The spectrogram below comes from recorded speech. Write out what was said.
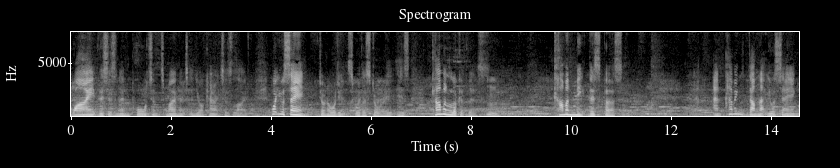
why this is an important moment in your character's life? What you're saying to an audience with a story is come and look at this. Come and meet this person. And having done that, you're saying,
